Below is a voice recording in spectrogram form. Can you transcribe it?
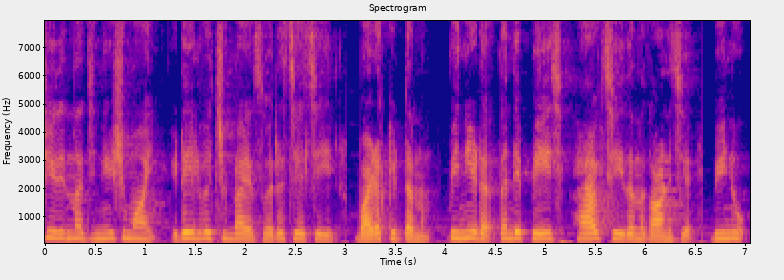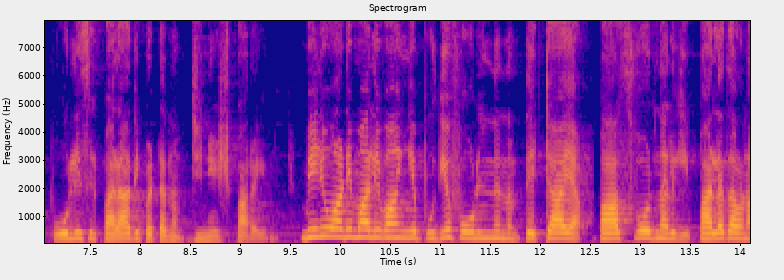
ചെയ്തിരുന്ന ജിനീഷുമായി ഇടയിൽ വെച്ചുണ്ടായ സ്വരചേച്ചയിൽ വഴക്കിട്ടെന്നും പിന്നീട് തന്റെ പേജ് ഹാക്ക് ചെയ്തെന്ന് കാണിച്ച് ബിനു പോലീസിൽ പരാതിപ്പെട്ടെന്നും ജിനീഷ് പറയുന്നു. ബിനു അടിമാലി വാങ്ങിയ പുതിയ ഫോണിൽ നിന്നും തെറ്റായ പാസ്വേഡ് നൽകി പലതവണ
